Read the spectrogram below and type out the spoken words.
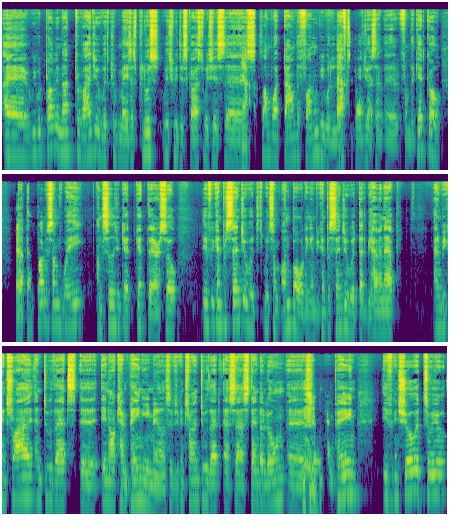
I, we would probably not provide you with Club Matas Plus, which we discussed, which is uh, yeah. somewhat down the funnel. We would love yeah. to have you as a uh, from the get go, yeah. but there's probably some way until you get get there. So if we can present you with with some onboarding and we can present you with that we have an app and we can try and do that uh, in our campaign emails. If you can try and do that as a standalone uh, mm-hmm. campaign, if we can show it to you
